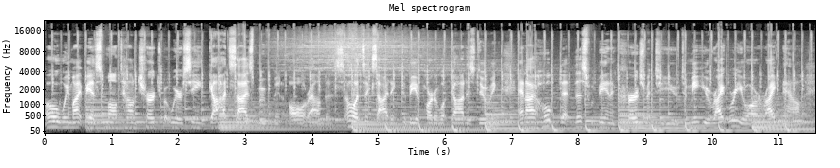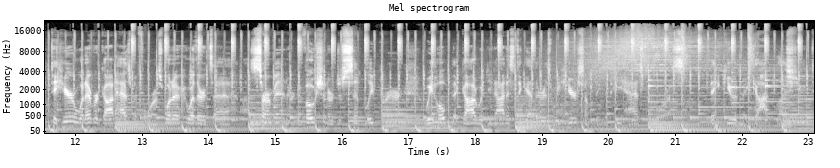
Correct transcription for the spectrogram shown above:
Oh, we might be a small town church, but we are seeing God sized movement all around us. Oh, it's exciting to be a part of what God is doing. And I hope that this would be an encouragement to you to meet you right where you are right now, to hear whatever God has before us, whether, it's a, sermon or devotion or just simply prayer. We hope that God would unite us together as we hear something that He has before us. Thank you, and may God bless you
